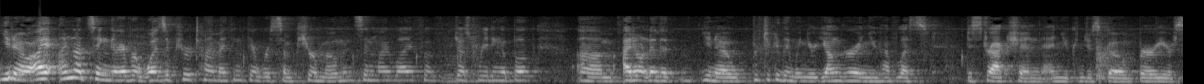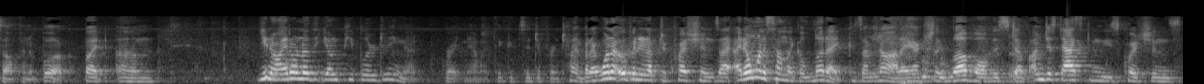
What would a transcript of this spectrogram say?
you know, I, I'm not saying there ever was a pure time. I think there were some pure moments in my life of just reading a book. Um, I don't know that, you know, particularly when you're younger and you have less distraction and you can just go bury yourself in a book. But, um, you know, I don't know that young people are doing that right now. I think it's a different time. But I want to open it up to questions. I, I don't want to sound like a Luddite because I'm not. I actually love all this stuff. I'm just asking these questions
